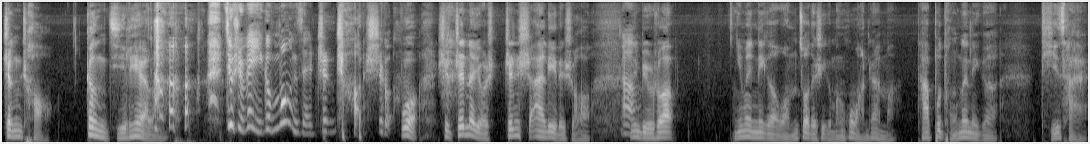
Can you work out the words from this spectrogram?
争吵更激烈了。就是为一个梦在争吵，是吧？不是真的有真实案例的时候，啊你比如说，因为那个我们做的是一个门户网站嘛，它不同的那个题材，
